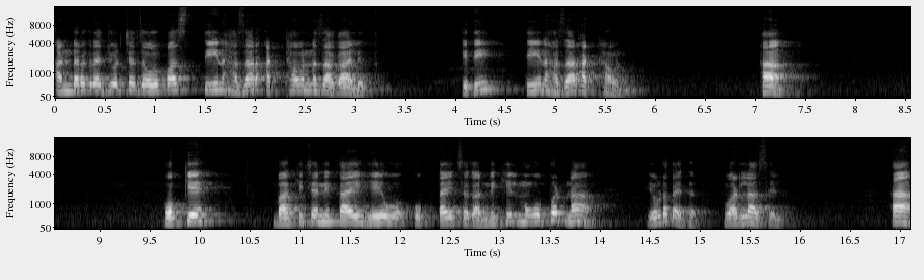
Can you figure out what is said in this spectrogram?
अंडर ग्रॅज्युएटच्या जवळपास तीन हजार अठ्ठावन्न जागा आलेत. किती? तीन हजार अठ्ठावन्न. हां. ओके. बाकीच्यांनी काय हे उपटायचं का? निखिल मग उपट ना. एवढं काय त्यात? वाढला असेल. हां.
